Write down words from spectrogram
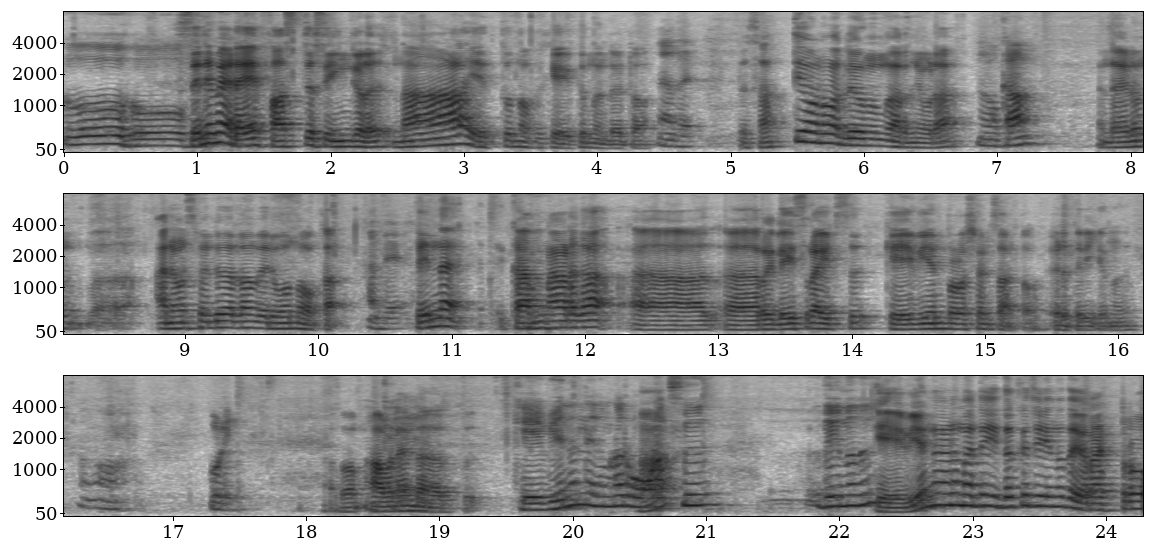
ഓഹോ. സിനിമയുടെ ഫസ്റ്റ് സിംഗിൾ നാളെ എത്തും എന്നൊക്കെ കേൾക്കുന്നുണ്ട് കേട്ടോ. സത്യമാണോ അല്ലയോ എന്നൊന്നും അറിഞ്ഞൂടാ. നോക്കാം. എന്തായാലും അനൗൺസ്മെന്റ് എല്ലാം വരുമോ നോക്കാം. പിന്നെ Karnataka release rights K V N productions ആട്ടോ എടുത്തിരിക്കുന്നത്. അപ്പം അവിടെ തകർത്ത്. കെ വി എൻ അല്ലേ നമ്മുടെ റോളക്സ് കെ വി എൻ ആണ് മറ്റേ ഇതൊക്കെ ചെയ്യുന്നത്. റെട്രോ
